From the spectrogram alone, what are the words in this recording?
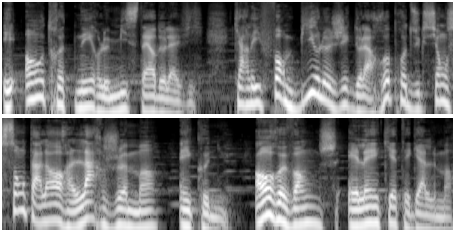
et entretenir le mystère de la vie, car les formes biologiques de la reproduction sont alors largement inconnues. En revanche, elle inquiète également.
